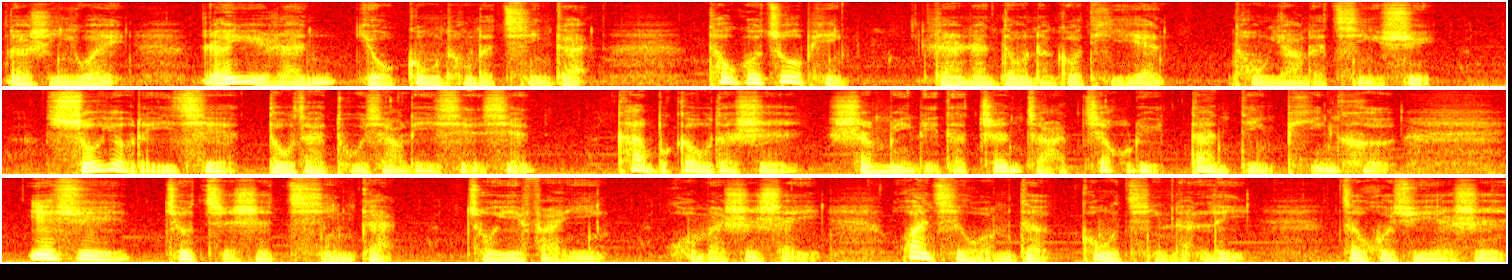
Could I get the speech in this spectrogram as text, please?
那是因为人与人有共同的情感，透过作品，人人都能够体验同样的情绪。所有的一切都在图像里显现。看不够的是生命里的挣扎、焦虑、淡定、平和，也许就只是情感足以反映。我们是谁？唤起我们的共情能力，这或许也是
